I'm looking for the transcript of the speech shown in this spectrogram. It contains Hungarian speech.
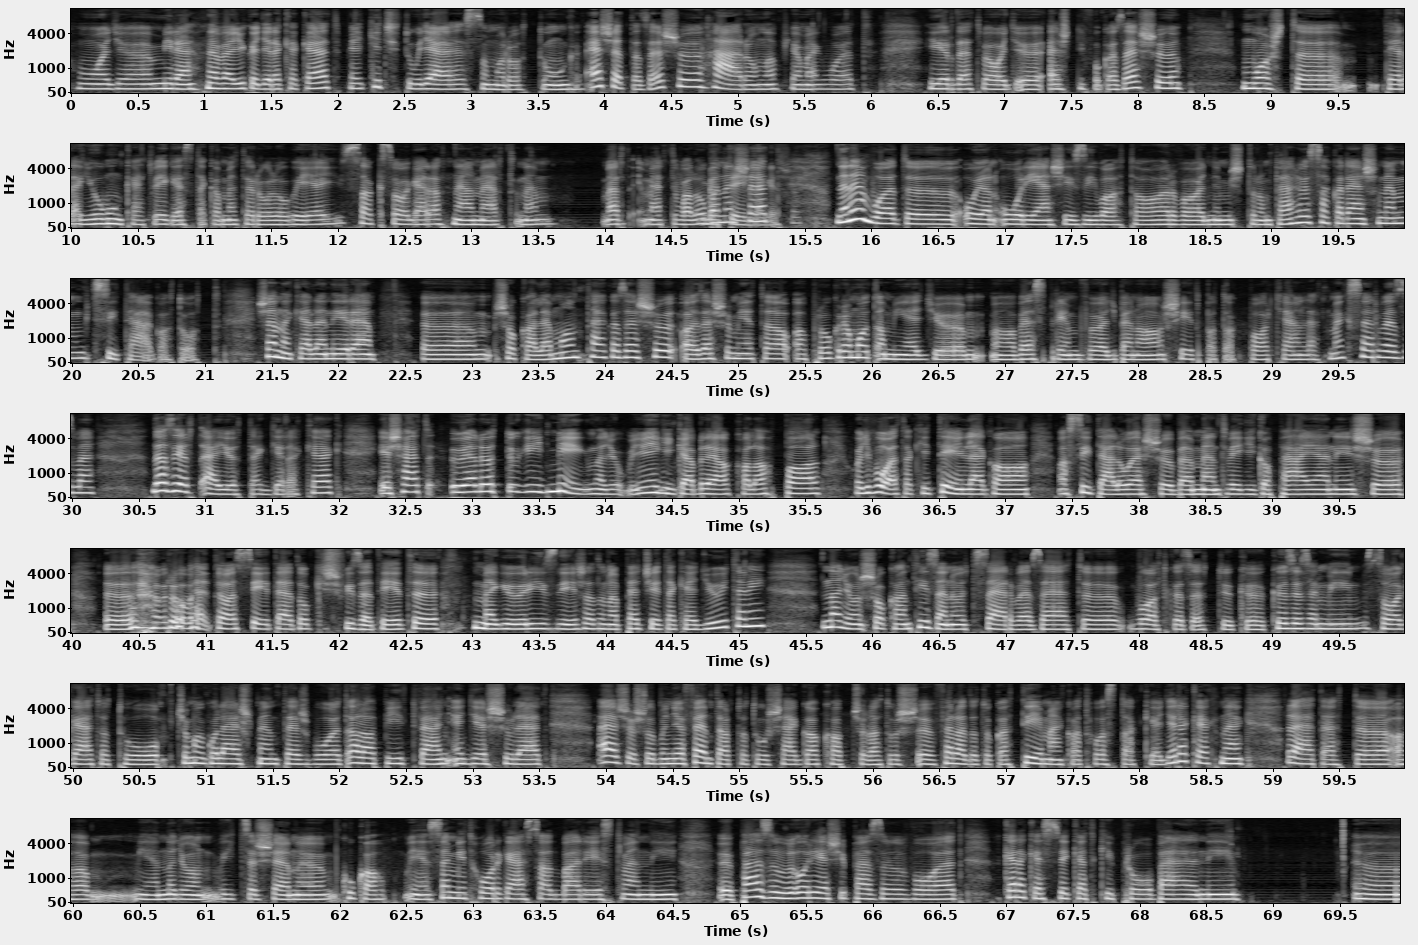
hogy ö, mire neveljük a gyerekeket, mi egy kicsit úgy elszomorodtunk. Esett az eső, három napja meg volt hirdetve, hogy ö, esni fog az eső. Most ö, tényleg jó munkát végeztek a meteorológiai szakszolgálatnál, mert nem mert, mert valóban Mert esett. De nem volt ö, olyan óriási zivatar, vagy nem is tudom, felhőszakadás, hanem úgy szitálgatott. És ennek ellenére ö, sokan lemondták az eső, az eső miatt a, a programot, ami egy ö, a Veszprém völgyben a Sétpatak partján lett megszervezve, de azért eljöttek gyerekek, és hát ő előttük így még nagyobb, még inkább le a kalappal, hogy volt, aki tényleg a, a szitáló esőben ment végig a pályán, és ö, ö, próbálta a szétáltó kis füzetét ö, megőrizni, és azon a pecséteket gyűjteni. Nagyon sokan, 15 szervezet volt közöttük közüzemi szolgáltató, csomagolásmentes volt, alapítvány, egyesület. Elsősorban a fenntartatósággal kapcsolatos feladatokat, témákat hoztak ki a gyerekeknek. Lehetett a, milyen nagyon viccesen kuka, ilyen szeméthorgászatban részt venni, puzzle, óriási puzzle volt, kerekesszéket kipróbálni,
